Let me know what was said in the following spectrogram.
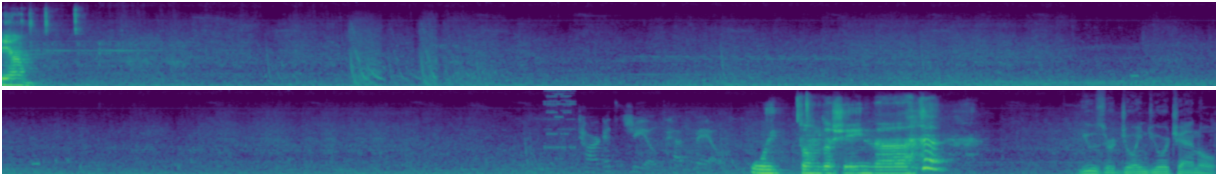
down. Uy, tam da şeyin daha. User joined your channel.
